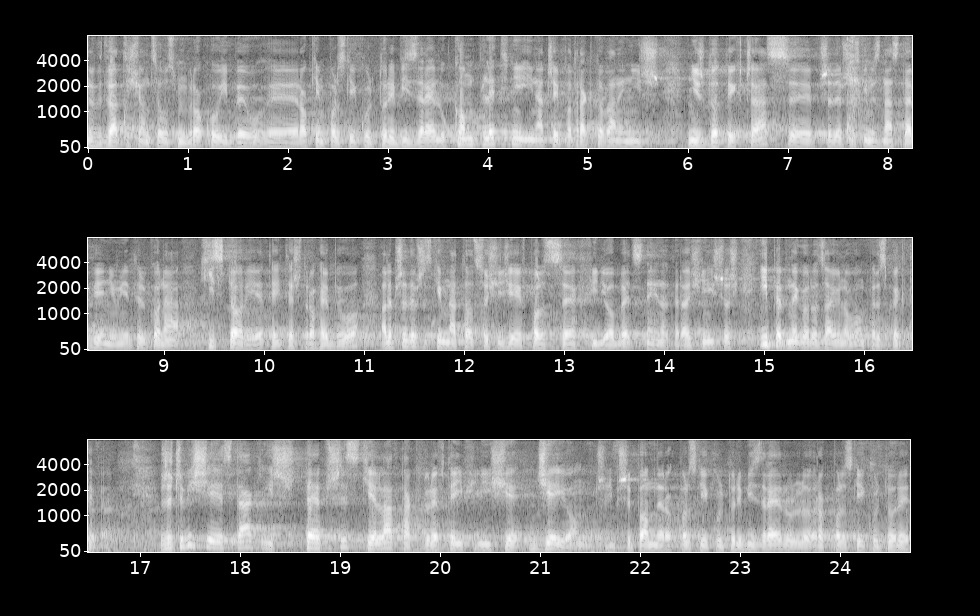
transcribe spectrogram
w 2008 roku i był e, rokiem polskiej kultury w Izraelu, kompletnie inaczej potraktowany niż, niż dotychczas. E, Przede wszystkim z nastawieniem nie tylko na historię, tej też trochę było, ale przede wszystkim na to, co się dzieje w Polsce w chwili obecnej, na teraźniejszość i pewnego rodzaju nową perspektywę. Rzeczywiście jest tak, iż te wszystkie lata, które w tej chwili się dzieją, czyli przypomnę rok polskiej kultury w Izraelu, rok polskiej kultury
